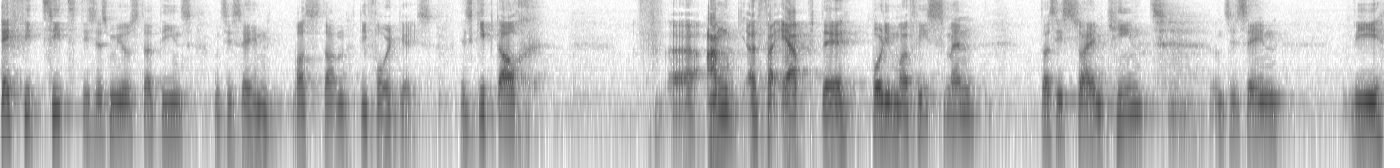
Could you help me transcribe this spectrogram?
Defizit dieses Myostatins und Sie sehen, was dann die Folge ist. Es gibt auch äh, äh, vererbte Polymorphismen. Das ist so ein Kind und Sie sehen, wie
